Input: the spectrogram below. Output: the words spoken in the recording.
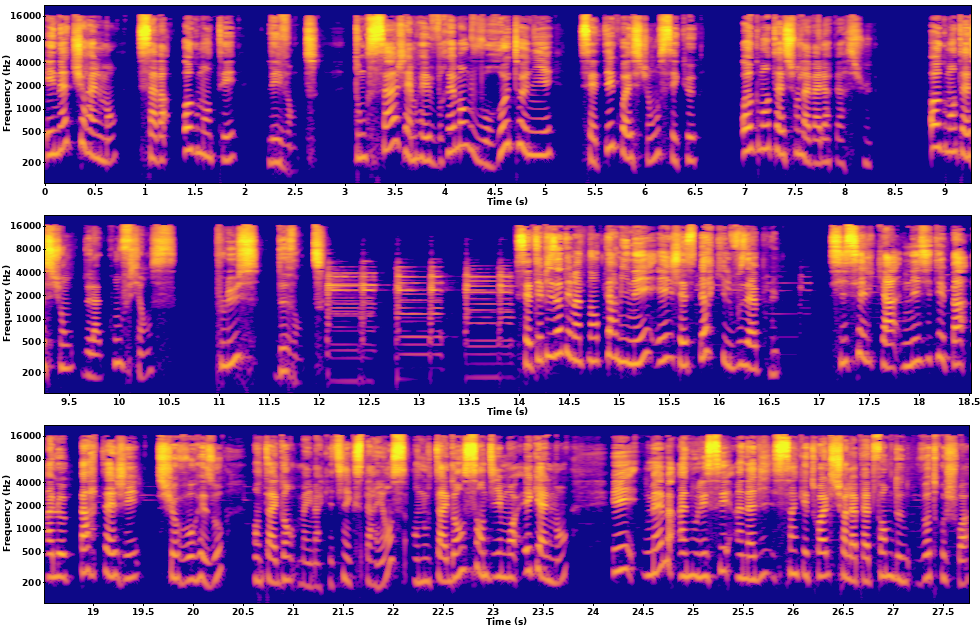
Et naturellement, ça va augmenter les ventes. Donc ça, j'aimerais vraiment que vous reteniez cette équation, c'est que augmentation de la valeur perçue, augmentation de la confiance, plus de ventes. Cet épisode est maintenant terminé et j'espère qu'il vous a plu. Si c'est le cas, n'hésitez pas à le partager sur vos réseaux en taguant My Marketing Experience, en nous taguant Sandy et moi également, et même à nous laisser un avis 5 étoiles sur la plateforme de votre choix.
